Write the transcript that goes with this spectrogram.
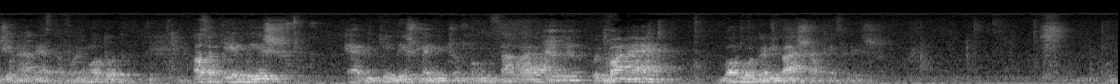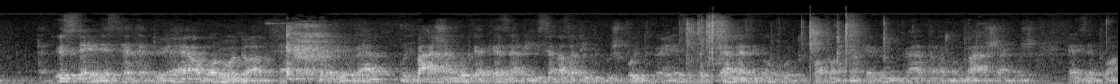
csinálni ezt a folyamatot. Az a kérdés, elvi kérdés, megint csak magunk számára, hogy van-e baloldali válságkezelés. Tehát összeegyeztethető-e a baloldal elkezelővel, hogy válságot kell kezelni, hiszen az a tipikus politikai helyzet, hogy ellenzék akkor amikor általában válságos helyzet van.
